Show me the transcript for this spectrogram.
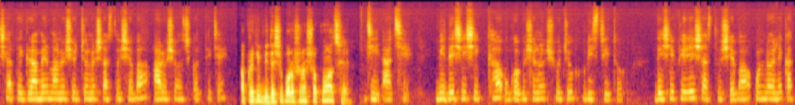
সাথে গ্রামের মানুষের জন্য স্বাস্থ্যসেবা আরও সহজ করতে চাই। আপনার কি বিদেশে পড়াশোনার স্বপ্ন আছে? জি আছে। বিদেশি শিক্ষা ও গবেষণার সুযোগ বিস্তৃত। দেশে ফিরে স্বাস্থ্যসেবা উন্নয়নে কাজ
